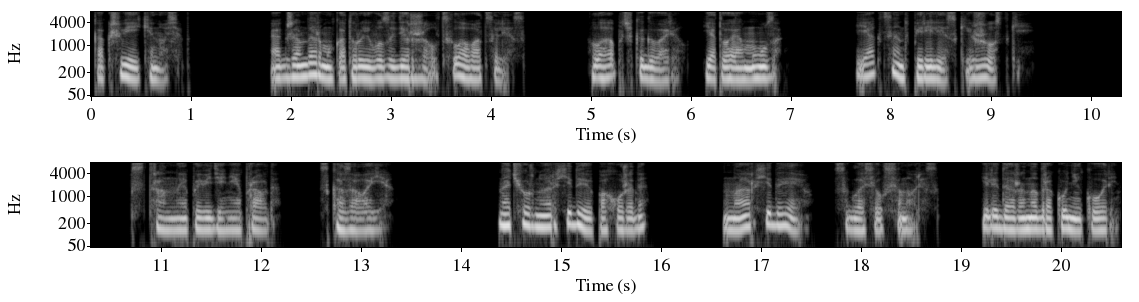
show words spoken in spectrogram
как швейки носят. А к жандарму, который его задержал, целоваться лез. «Лапочка», — говорил, — «я твоя муза». И акцент перелеский, жесткий. «Странное поведение, правда», — сказала я. «На черную орхидею похоже, да?» «На орхидею», — согласился Норрис. «Или даже на драконий корень.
